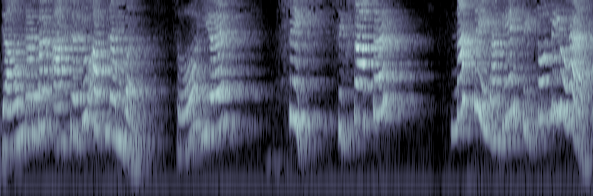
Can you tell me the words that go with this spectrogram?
down number after to up number. So here 6. 6 after? Nothing. Again 6 only you have.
